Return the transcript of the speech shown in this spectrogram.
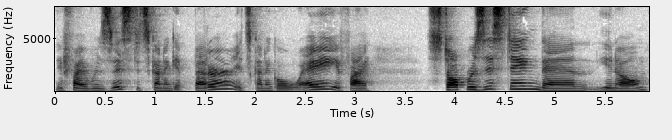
If I resist, it's going to get better. It's going to go away. If I stop resisting, then, you know,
